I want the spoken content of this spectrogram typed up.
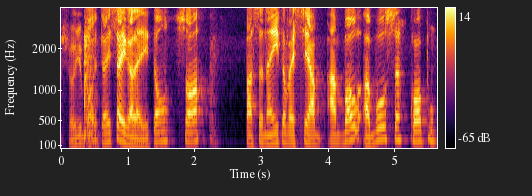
Show de bola. Então é isso aí, galera. Então, só passando aí, então vai ser a, a, bol- a bolsa, copo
